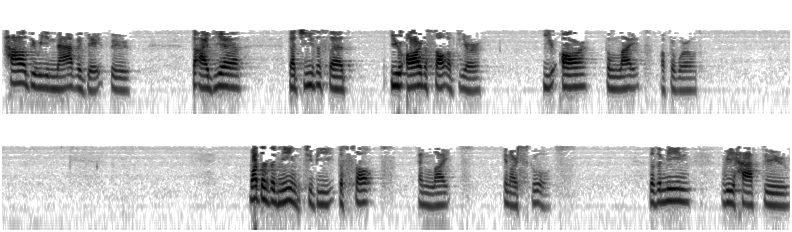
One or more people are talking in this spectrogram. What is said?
how do we navigate through the idea that Jesus said, You are the salt of the earth, you are the light of the world? What does it mean to be the salt and light in our schools? Does it mean we have to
